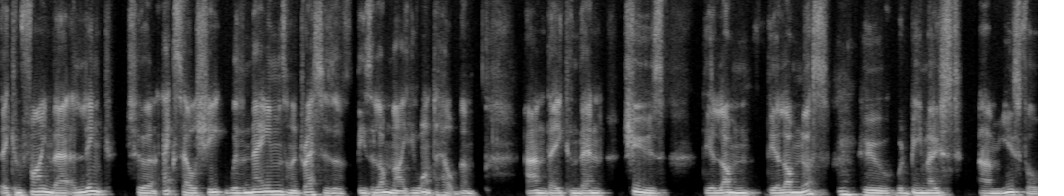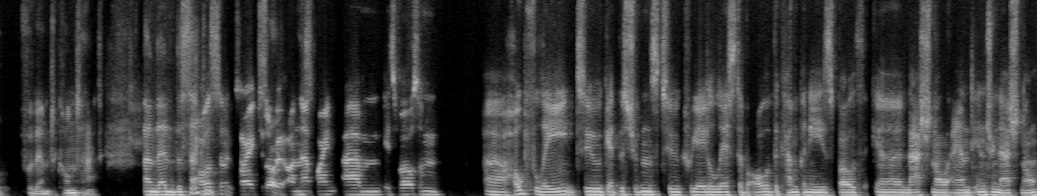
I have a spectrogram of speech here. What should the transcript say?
they can find there a link to an Excel sheet with names and addresses of these alumni who want to help them. And they can then choose the alum, the alumnus mm. who would be most um, useful for them to contact. And then the second. Also, sorry, just sorry. on that point, um, it's also uh, hopefully to get the students to create a list of all of the companies, both uh, national and international,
